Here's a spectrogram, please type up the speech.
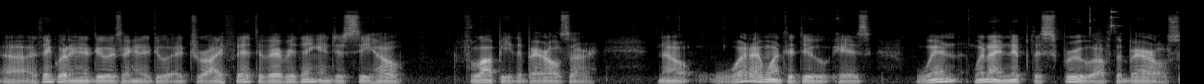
Uh, I think what I'm going to do is I'm going to do a dry fit of everything and just see how floppy the barrels are. Now, what I want to do is when when I nip the sprue off the barrels,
